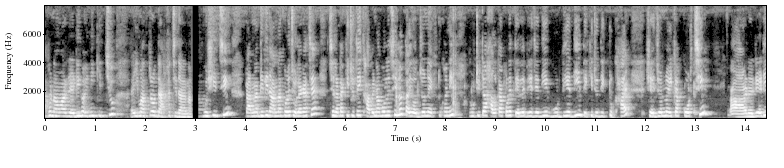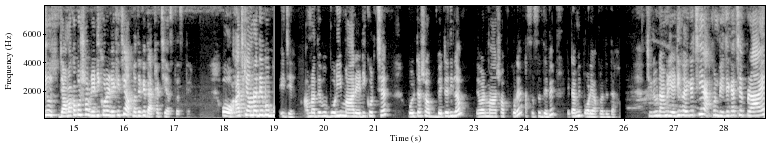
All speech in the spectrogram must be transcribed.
এখন আমার রেডি হয়নি কিচ্ছু, এইমাত্র দেখাচ্ছি, দাঁড়ানো বসিয়েছি, রান্না দিদি রান্না করে চলে গেছে, ছেলেটা কিছুতেই খাবে না বলেছিল, তাই ওর জন্য একটুখানি রুটিটা হালকা করে তেলে ভেজে দিয়ে, গুড় দিয়ে দিই, দেখি যদি একটু খায়, সেই জন্য এটা করছি। আর রেডি জামা কাপড় সব রেডি করে রেখেছি, আপনাদেরকে দেখাচ্ছি আস্তে আস্তে। ও, আজকে আমরা দেবো এই যে, আমরা দেবো বড়ি, মা রেডি করছে। বড়িটা সব বেটে দিলাম, এবার মা সব করে আস্তে আস্তে দেবে। এটা আমি পরে আপনাদের দেখাবো। চিলুন, আমি রেডি হয়ে গেছি, এখন বেজে গেছে প্রায়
